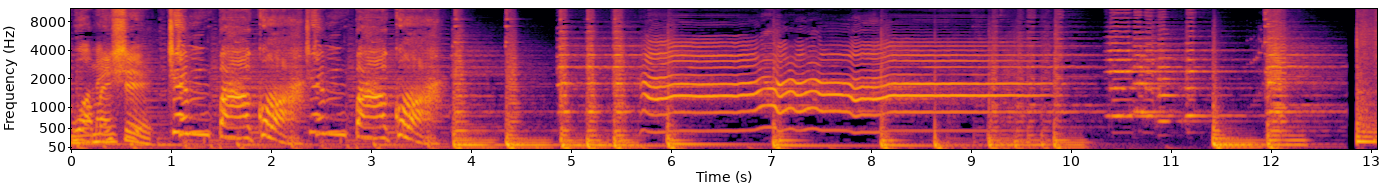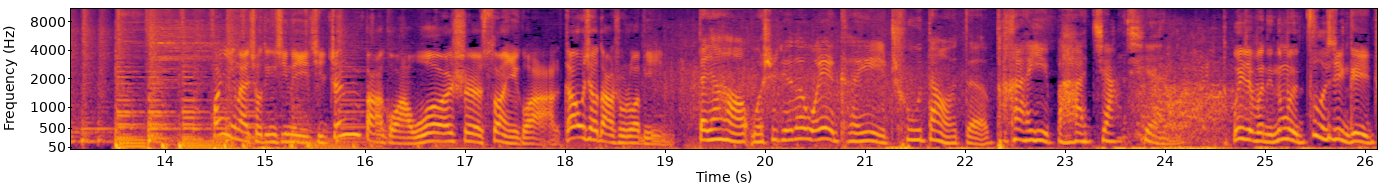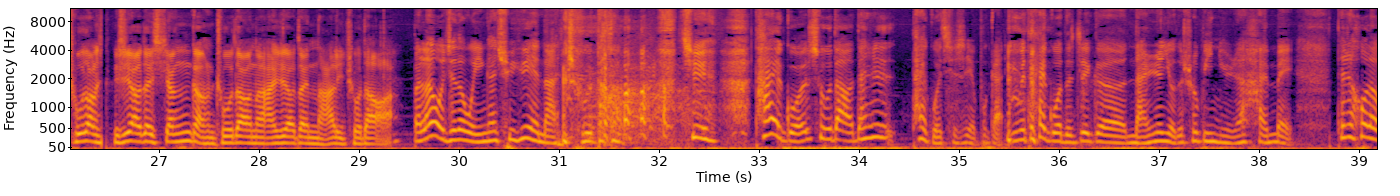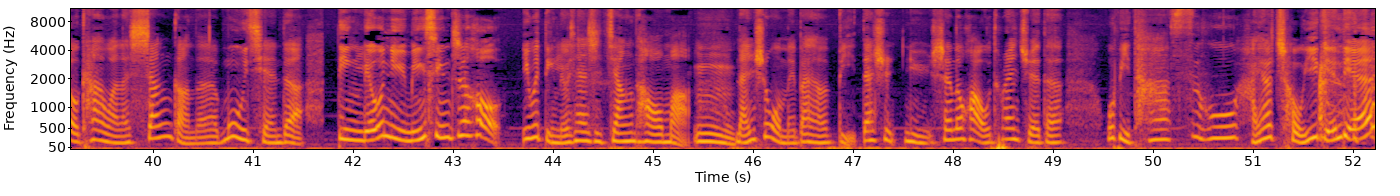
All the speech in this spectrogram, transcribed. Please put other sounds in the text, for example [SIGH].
我们是真八卦，真八卦。欢迎来收听新的一期真八卦，我是算一卦高校大叔罗宾。大家好，我是觉得我也可以出道的八一八佳倩。为什么你那么有自信可以出道？你是要在香港出道呢，还是要在哪里出道啊？本来我觉得我应该去越南出道，[LAUGHS] 去泰国出道，但是泰国其实也不敢，因为泰国的这个男人有的时候比女人还美。但是后来我看完了香港的目前的顶流女明星之后，因为顶流现在是江涛嘛，嗯，男生我没办法比，但是女生的话，我突然觉得我比他似乎还要丑一点点。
